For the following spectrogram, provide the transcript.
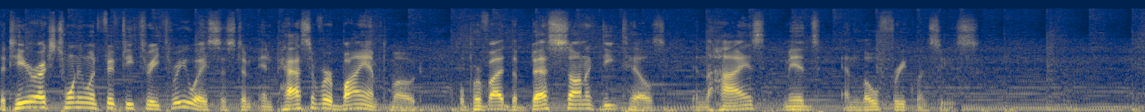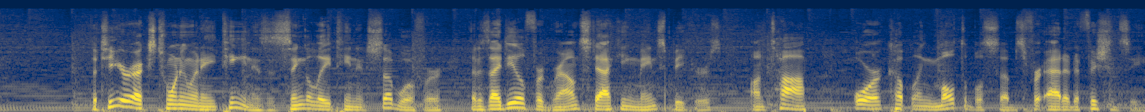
The TRX 2153 three-way system in passive or biamped mode will provide the best sonic details in the highs, mids, and low frequencies. The TRX 2118 is a single 18-inch subwoofer that is ideal for ground stacking main speakers on top or coupling multiple subs for added efficiency.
